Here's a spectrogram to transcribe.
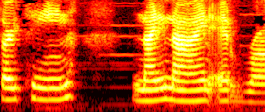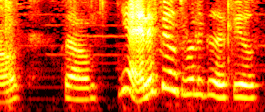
13 99 at Ross. So yeah, and it feels really good. It feels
